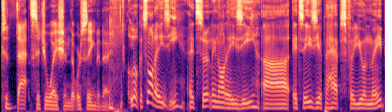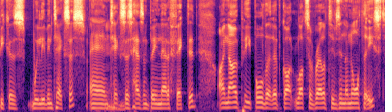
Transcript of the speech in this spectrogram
to that situation that we're seeing today? Look, it's not easy. It's certainly not easy. Uh, it's easier perhaps for you and me because we live in Texas and Texas hasn't been that affected. I know people that have got lots of relatives in the Northeast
